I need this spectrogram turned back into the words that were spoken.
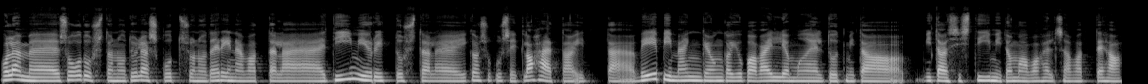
oleme soodustanud, üles kutsunud erinevatele tiimiüritustele igasuguseid lahedaid veebimänge on ka juba välja mõeldud, mida, mida siis tiimid omavahel saavad teha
